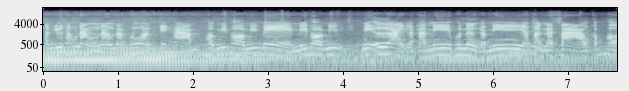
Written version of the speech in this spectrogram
ทันอยู่ทั้งหนังนางนางทั้งวังเจ๊ขามพอมีพ่อมีแม่ มีพ่อมีมีเอื้อย แล้วก็มีผู้หนึ่งกับมีอย่างกันนาสาวกับพ่อ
